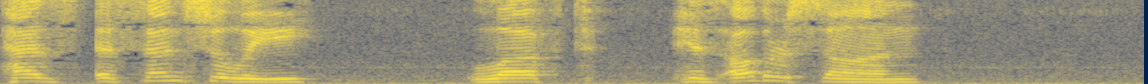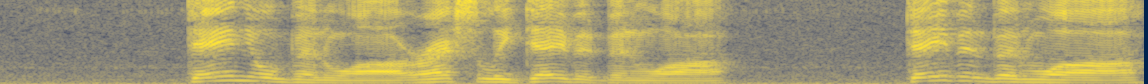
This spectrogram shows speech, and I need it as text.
has essentially left his other son, Daniel Benoit, or actually David Benoit, David Benoit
